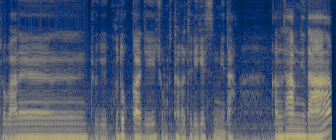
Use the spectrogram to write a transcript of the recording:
또 많은 저기 구독까지 좀 부탁을 드리겠습니다. 감사합니다.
